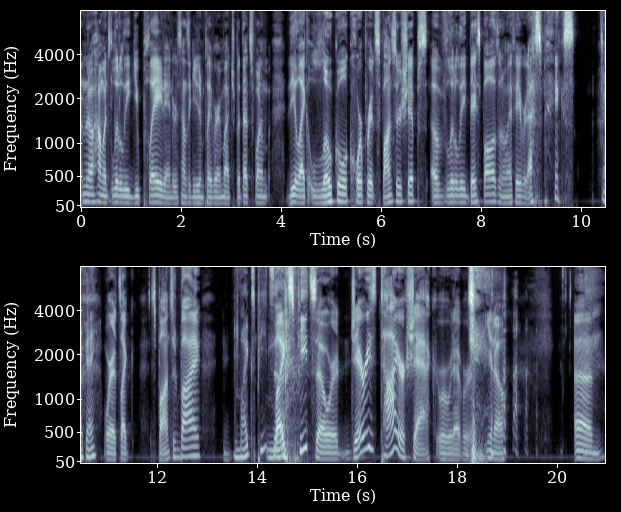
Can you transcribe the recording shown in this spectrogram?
I don't know how much Little League you played, Andrew. It sounds like you didn't play very much, but that's one of the like local corporate sponsorships of Little League baseball is one of my favorite aspects Okay. where it's like sponsored by Mike's Pizza. Mike's Pizza or Jerry's Tire Shack or whatever, you know. Um,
